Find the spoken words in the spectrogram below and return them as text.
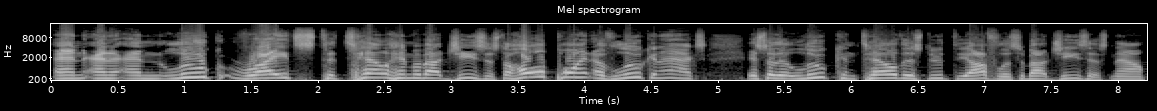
and, and, and Luke writes to tell him about Jesus. The whole point of Luke and Acts is so that Luke can tell this dude Theophilus about Jesus. Now,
